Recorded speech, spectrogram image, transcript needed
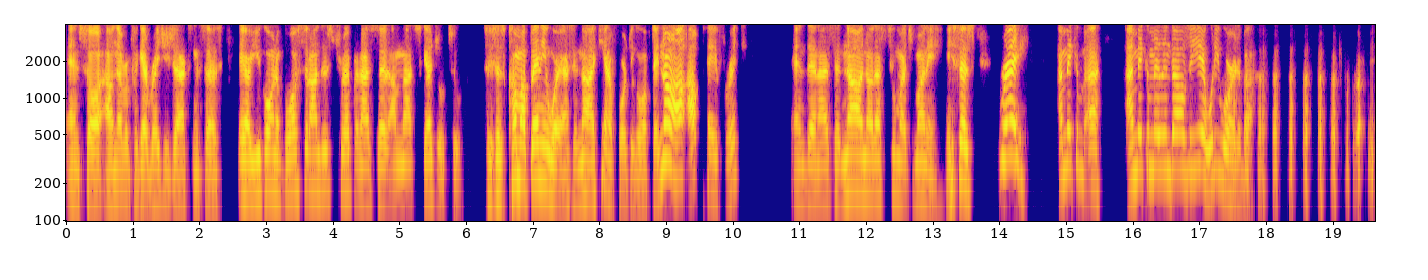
And so I'll never forget Reggie Jackson says, Hey, are you going to Boston on this trip? And I said, I'm not scheduled to. So he says, Come up anyway. I said, No, I can't afford to go up there. No, I'll, I'll pay for it. And then I said, No, no, that's too much money. He says, Ray, I make a, uh, I make a million dollars a year. What are you worried about? right.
